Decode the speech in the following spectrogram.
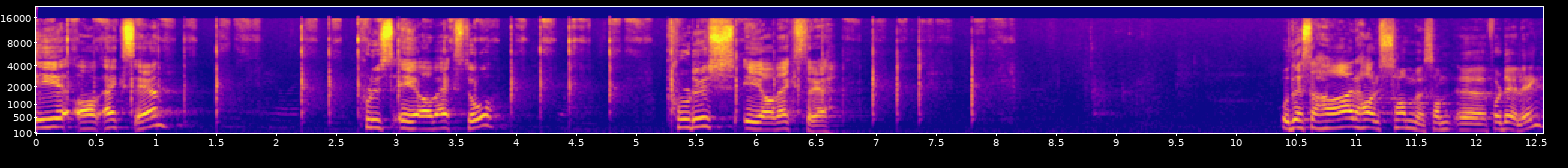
E av x1 pluss E av x2 pluss E av X3. Og disse her har samme eh, fordeling.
